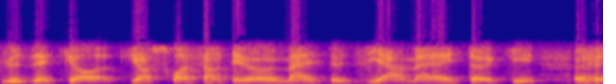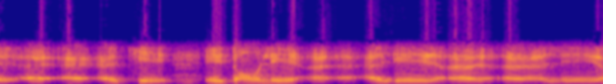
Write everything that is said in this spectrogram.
je veux dire, qui a, qui a 61 mètres de diamètre, euh, qui, euh, euh, qui est, et dont les, les, les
